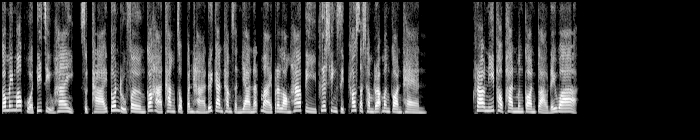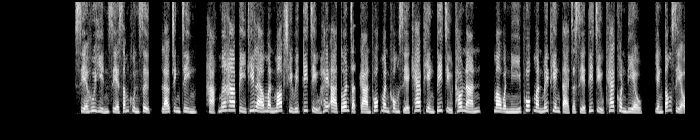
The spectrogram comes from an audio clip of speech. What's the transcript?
ก็ไม่มอบหัวตี้จิ๋วให้ สุดท้ายต้นหรูเฟิงก็หาทางจบปัญหาด้วยการทำสัญญานัดหมายประลองห้าปี เพื่อชิงสิทธิ์เข้าสัชำระมังกรแทน คราวนี้เผ่าพันธุ์มังกรกล่าวได้ว่า เสียหูหยินเสียซ้ำขุนศึก แล้วจริง ๆ หากเมื่อห้าปีที่แล้วมันมอบชีวิตตี้จิ๋วให้อาต้นจัดการพวกมันคงเสียแค่เพียงตี้จิ๋วเท่านั้น มาวันนี้พวกมันไม่เพียงแต่จะเสียตี้จิ๋วแค่คนเดียว ยังต้องเสียโอ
